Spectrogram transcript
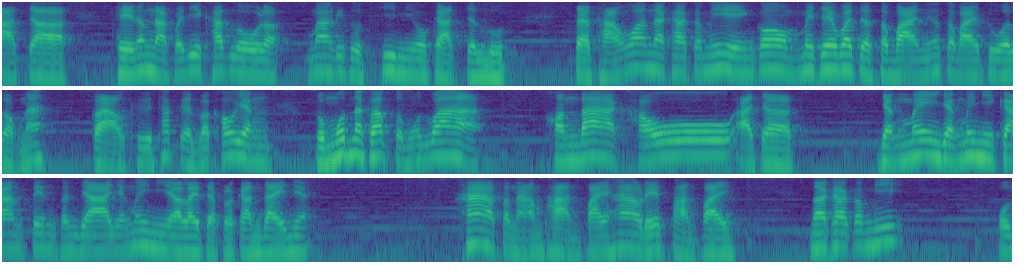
อาจจะ เทน้ำหนักไปที่คัตโลละมากที่สุดที่มีโอกาสจะหลุด แต่ถามว่านาคากามิเองก็ไม่ใช่ว่าจะสบายเนื้อสบายตัวหรอกนะ กล่าวคือถ้าเกิดว่าเขายังสมมุตินะครับ สมมุติว่า Honda เขาอาจจะยังไม่ยังไม่มีการเซ็นสัญญายังไม่มีอะไรแต่ประการใดเนี่ยห้าสนามผ่านไป 5 เรสผ่านไปนาคากามิผล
